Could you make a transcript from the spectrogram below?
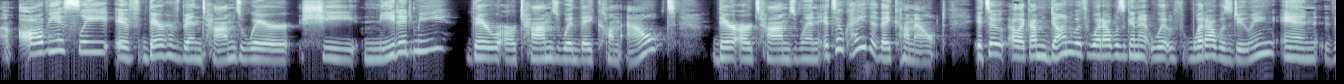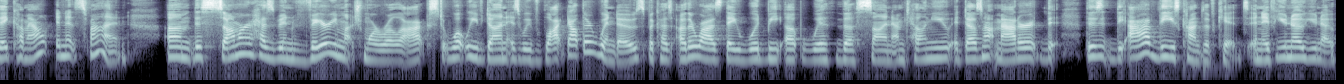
Um, obviously, if there have been times where she needed me, there are times when they come out there are times when it's okay that they come out. It's like I'm done with what I was gonna with what I was doing, and they come out, and it's fine. Um, this summer has been very much more relaxed. What we've done is we've blacked out their windows because otherwise they would be up with the sun. I'm telling you, it does not matter. This, the, I have these kinds of kids, and if you know, you know.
